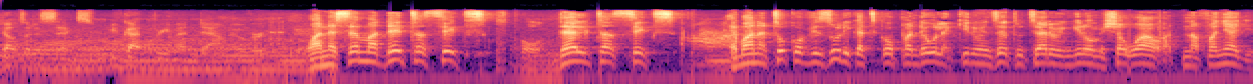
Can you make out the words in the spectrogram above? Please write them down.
Delta to six. We've got three men down. Over. Wanasema Delta 6, Delta 6. Eh bwana, tuko vizuri katika upande ule, lakini wenzetu tayari wengine wameshauawa. Tunafanyaje?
